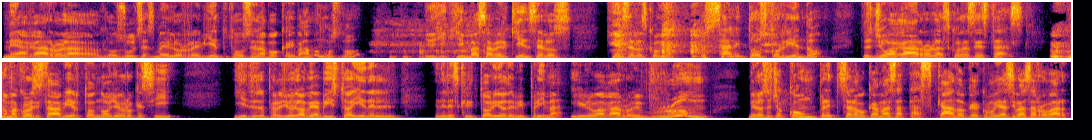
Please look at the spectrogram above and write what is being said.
me agarro los dulces, me los reviento todos en la boca y vámonos, ¿no? Y dije, ¿quién va a saber quién se los, quién se los comió? Pues salen todos corriendo. Entonces yo agarro las cosas estas. No me acuerdo si estaba abierto o no, yo creo que sí. Y entonces- pero yo lo había visto ahí en el, en el escritorio de mi prima y lo agarro y ¡brum! Me los echo completos a la boca, más atascado, que como ya si vas a robar,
